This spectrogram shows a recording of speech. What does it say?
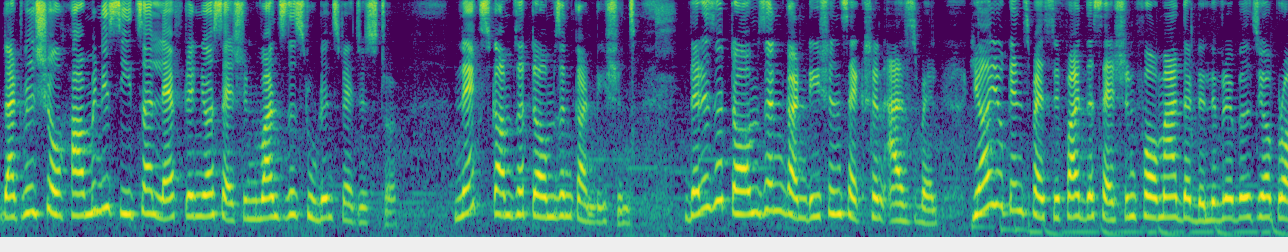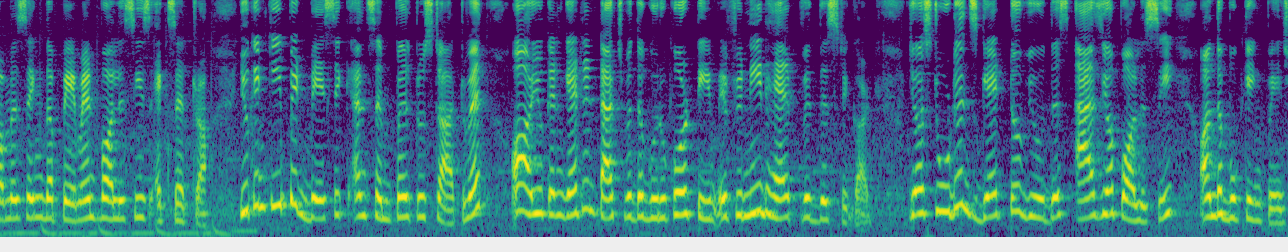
that will show how many seats are left in your session once the students register. Next comes the terms and conditions. There is a terms and conditions section as well. Here you can specify the session format, the deliverables you're promising, the payment policies, etc. You can keep it basic and simple to start with, or you can get in touch with the GuruQore team if you need help with this regard. Your students get to view this as your policy on the booking page,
